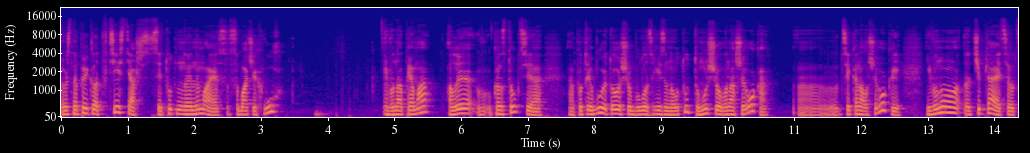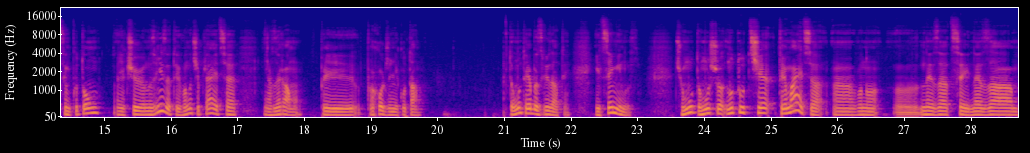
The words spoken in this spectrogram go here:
Ось, наприклад, в цій стяжці тут немає собачих вух, вона пряма, але конструкція е, потребує того, щоб було зрізано отут, тому що вона широка, цей канал широкий, і воно е, чіпляється оцим кутом. Якщо його не зрізати, воно чіпляється за раму при проходженні кута. Тому треба зрізати. І це мінус. Чому? Тому що ну, тут ще тримається е, воно е, не за цей, не за,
